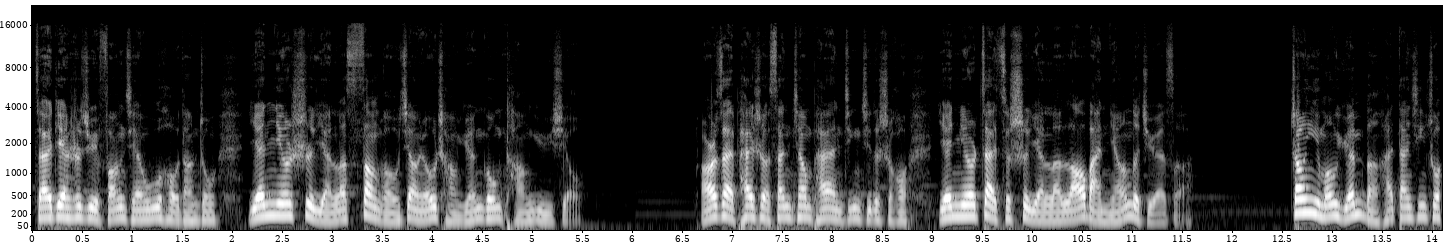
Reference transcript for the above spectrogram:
在电视剧《房前屋后》当中，闫妮饰演了丧偶酱油厂员工唐玉秀；而在拍摄《三枪拍案惊奇》的时候，闫妮再次饰演了老板娘的角色。张艺谋原本还担心说，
